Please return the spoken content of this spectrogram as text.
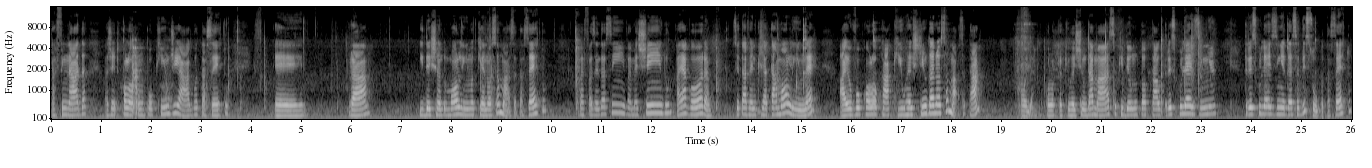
afinada, a gente coloca um pouquinho de água, tá certo? É, pra ir deixando molinho aqui a nossa massa, tá certo? Vai fazendo assim, vai mexendo. Aí agora, você tá vendo que já tá molinho, né? Aí eu vou colocar aqui o restinho da nossa massa, tá? Olha, coloquei aqui o restinho da massa, que deu no total três colherzinhas, três colherzinhas dessa de sopa, tá certo?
